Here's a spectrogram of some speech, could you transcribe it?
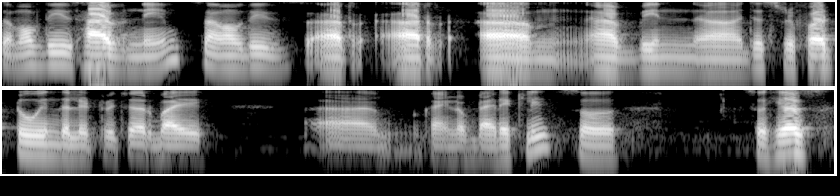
some of these have names, some of these are, are um, have been uh, just referred to in the literature by uh, kind of directly. So, so here's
